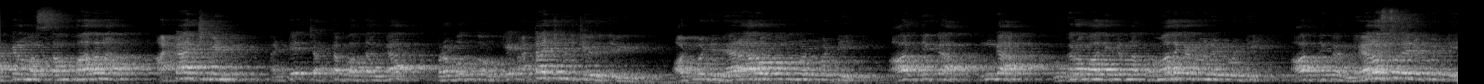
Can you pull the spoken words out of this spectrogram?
అక్రమ సంపాదన అటాచ్మెంట్ అంటే చట్టబద్ధంగా ప్రభుత్వంకి అటాచ్మెంట్ చేయడం జరిగింది. అటువంటి నేరారోపణ ఉన్నటువంటి ఆర్థిక ఇంకా ఉగ్రవాదీకరణ ప్రమాదకరమైనటువంటి ఆర్థిక నేరస్తులైనటువంటి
